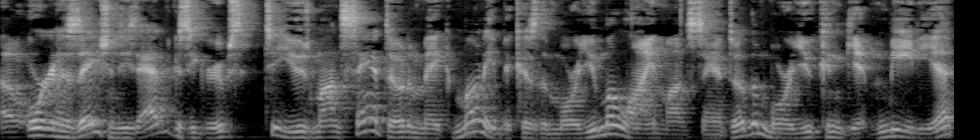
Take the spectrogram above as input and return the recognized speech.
uh, organizations, these advocacy groups, to use Monsanto to make money because the more you malign Monsanto, the more you can get media,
